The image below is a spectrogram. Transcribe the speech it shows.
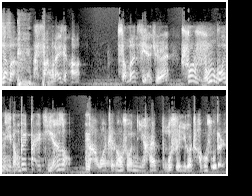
那么 反过来讲，怎么解决？说如果你能被带节奏，那我只能说你还不是一个成熟的人。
